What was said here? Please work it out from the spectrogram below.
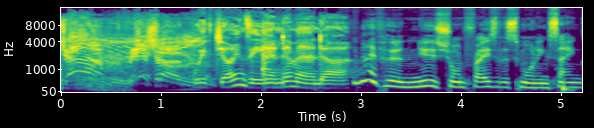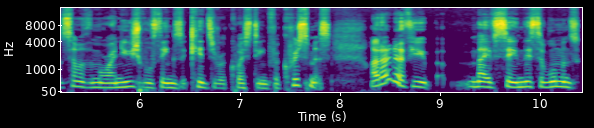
Jam Nation. With Jonesy and Amanda. You may have heard in the news Sean Fraser this morning saying some of the more unusual things that kids are requesting for Christmas. I don't know if you may have seen this. A woman's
